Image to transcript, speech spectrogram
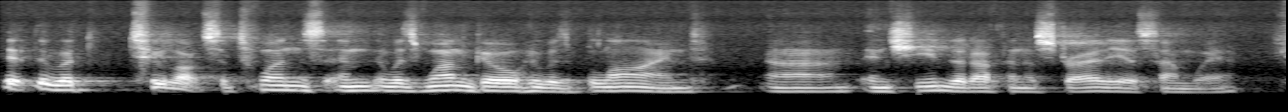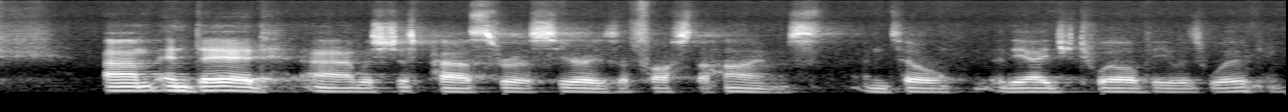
there were two lots of twins, and there was one girl who was blind, um, and she ended up in Australia somewhere. Um, and dad uh, was just passed through a series of foster homes until at the age of 12 he was working.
